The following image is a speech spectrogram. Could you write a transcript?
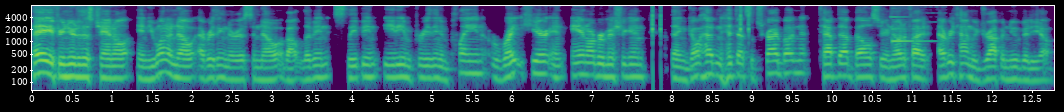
Hey, if you're new to this channel and you want to know everything there is to know about living, sleeping, eating, breathing, and playing right here in Ann Arbor, Michigan, then go ahead and hit that subscribe button, tap that bell so you're notified every time we drop a new video.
